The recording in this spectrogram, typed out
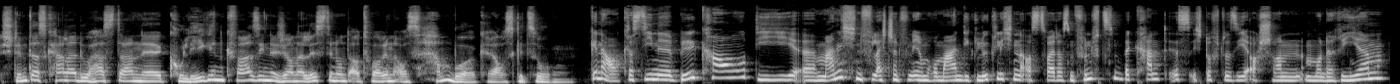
Stimmt das, Carla? Du hast da eine Kollegin quasi, eine Journalistin und Autorin aus Hamburg rausgezogen. Genau, Christine Bilkau, die äh, manchen vielleicht schon von ihrem Roman Die Glücklichen aus 2015 bekannt ist. Ich durfte sie auch schon moderieren.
